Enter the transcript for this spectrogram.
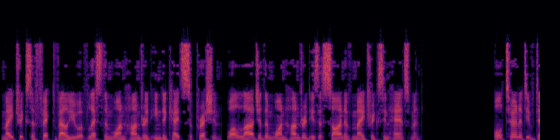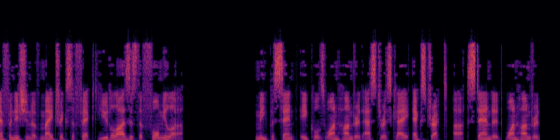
Matrix effect value of less than 100 indicates suppression, while larger than 100 is a sign of matrix enhancement. Alternative definition of matrix effect utilizes the formula Mi percent equals 100 asterisk a extract a standard 100.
